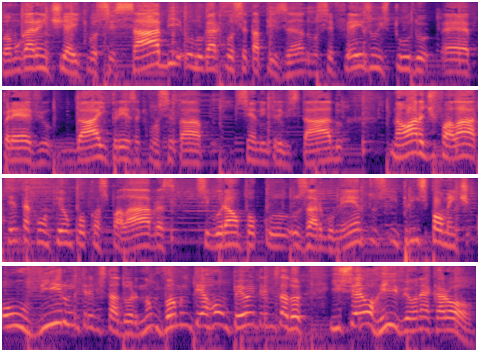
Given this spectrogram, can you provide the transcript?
vamos garantir aí que você sabe o lugar que você está pisando, você fez um estudo é, prévio da empresa que você está sendo entrevistado, na hora de falar, tenta conter um pouco as palavras, segurar um pouco os argumentos e principalmente ouvir o entrevistador. Não vamos interromper o entrevistador. Isso é horrível, né, Carol?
